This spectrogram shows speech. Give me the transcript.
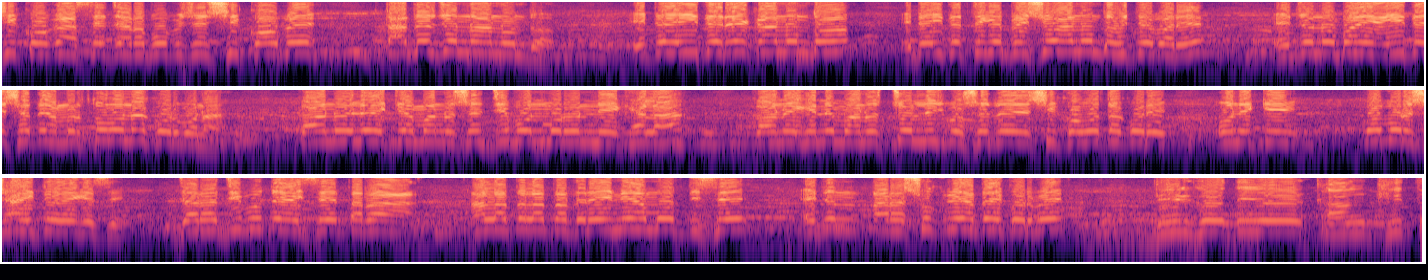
শিক্ষক আছে, যারা ভবিষ্যৎ শিক্ষক হবে, তাদের জন্য আনন্দ। এটা ঈদের এক আনন্দ, এটা ঈদের থেকে বেশিও আনন্দ হতে পারে। এজন্য ভাই, ঈদের সাথে আমরা তুলনা করব না। কারণ হইল এটা মানুষের জীবন মরণ নিয়ে খেলা। কারণ এখানে মানুষ চল্লিশ বছর শিক্ষকতা করে অনেকে কবরে সাহিত্য হয়ে গেছে। যারা জীবিত আইছে তারা আল্লাহ তালা তাদের এই নিয়ামত দিছে। এই তারা শুক্রিয়া আদায় করবে। দীর্ঘদিনের কাঙ্ক্ষিত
